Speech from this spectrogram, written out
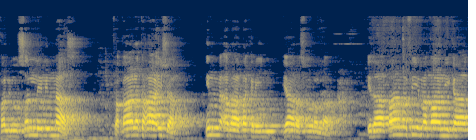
فليصلي للناس فقالت عائشة إن أبا بكر يا رسول الله إذا قام في مقامك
